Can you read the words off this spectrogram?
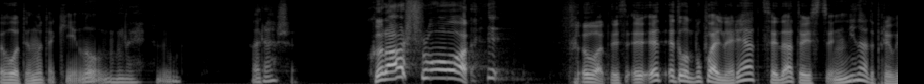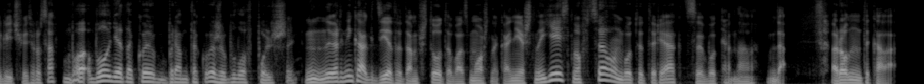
Вот, и мы такие, ну, ну Раша хорошо! Вот, то есть это, э, это вот буквальная реакция, да, то есть не надо преувеличивать. Русав... Болония такое, прям такое же было в Польше. Наверняка где-то там что-то, возможно, конечно, есть, но в целом вот эта реакция, вот она, да, ровно такова.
